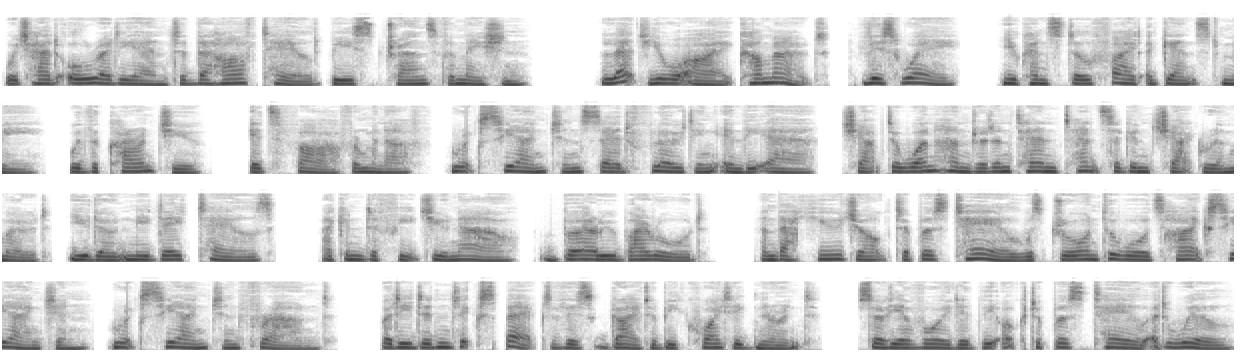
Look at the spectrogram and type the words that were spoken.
which had already entered the half-tailed beast transformation. Let your eye come out. This way, you can still fight against me. With the current you, it's far from enough. Rixianchan said floating in the air. Chapter 110 Tenseigan Chakra Mode. You don't need eight tails, I can defeat you now. Berubai roared, and the huge octopus tail was drawn towards Rixianchan. Rixianchan frowned, but he didn't expect this guy to be quite ignorant, so he avoided the octopus tail at will,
